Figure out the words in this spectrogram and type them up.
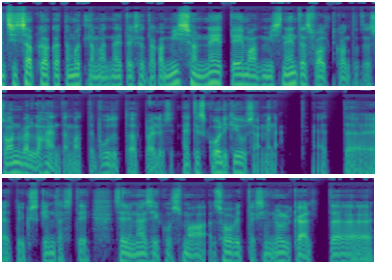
et siis saabki hakata mõtlema, et näiteks, et aga mis on need teemad, mis nendes valdkondades on veel lahendamata, puudutavad paljusid, näiteks koolikiusamine et, et üks kindlasti selline asi, kus ma soovitaksin julgelt äh,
